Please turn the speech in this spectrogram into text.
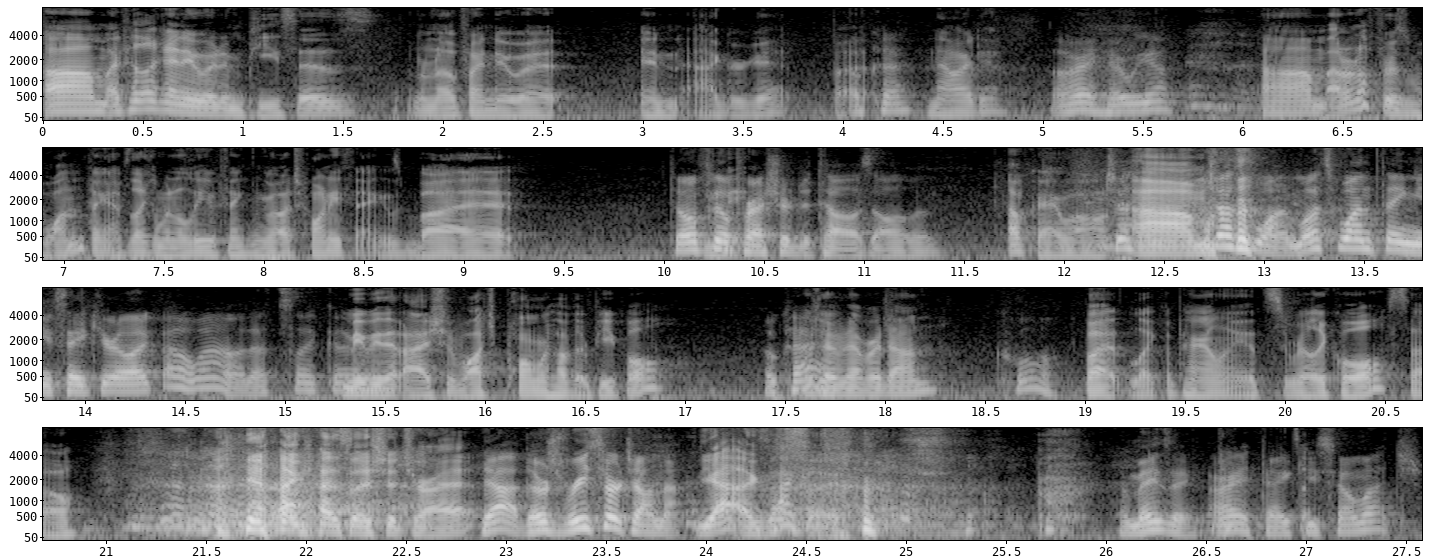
um, I feel like I knew it in pieces. I don't know if I knew it in aggregate, but Okay. now I do. All right, here we go. Um, I don't know if there's one thing. I feel like I'm gonna leave thinking about 20 things, but Don't feel ma- pressured to tell us all of them. Okay, well, just, um, just one. What's one thing you think you're like, oh wow, that's like a maybe that I should watch porn with other people. Okay. Which I've never done. Cool. But like apparently it's really cool, so I guess I should try it. Yeah, there's research on that. Yeah, exactly. Amazing. All right, thank you so much.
